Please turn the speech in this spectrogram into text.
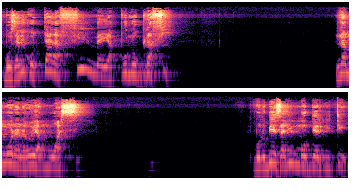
bozali kotala filme ya pornographie. Na mwana na yo ya mwasi. Bolobi ezali modernité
